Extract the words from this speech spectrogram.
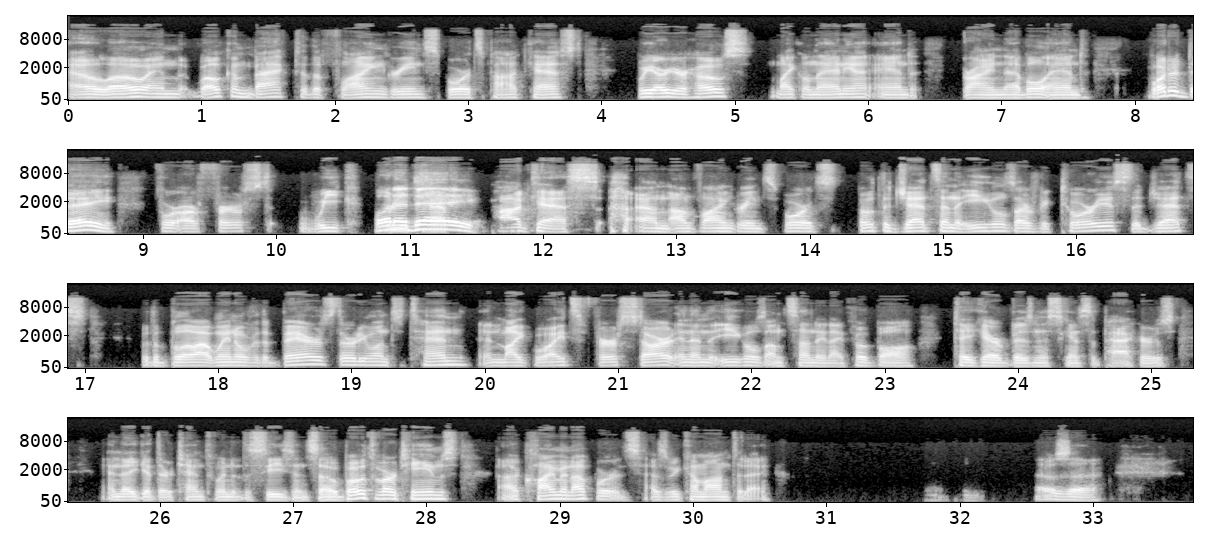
Hello and welcome back to the Flying Green Sports Podcast. We are your hosts, Michael Nania and Bryan Nebel. And what a day for our first week. What a day podcast on, on Flying Green Sports. Both the Jets and the Eagles are victorious. The Jets with a blowout win over the Bears, 31 to 10, and Mike White's first start. And then the Eagles on Sunday Night Football take care of business against the Packers and they get their 10th win of the season. So both of our teams uh, climbing upwards as we come on today. That was a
